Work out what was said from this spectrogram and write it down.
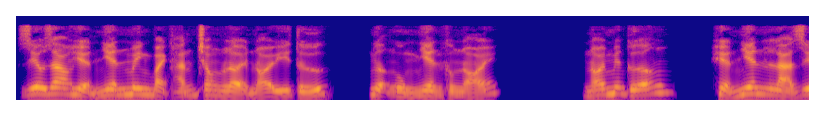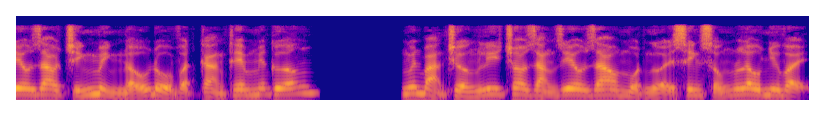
diêu giao hiển nhiên minh bạch hắn trong lời nói ý tứ, ngượng ngùng nhiên không nói. Nói miễn cưỡng, hiển nhiên là diêu giao chính mình nấu đồ vật càng thêm miễn cưỡng. Nguyên bản trường ly cho rằng diêu giao một người sinh sống lâu như vậy,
